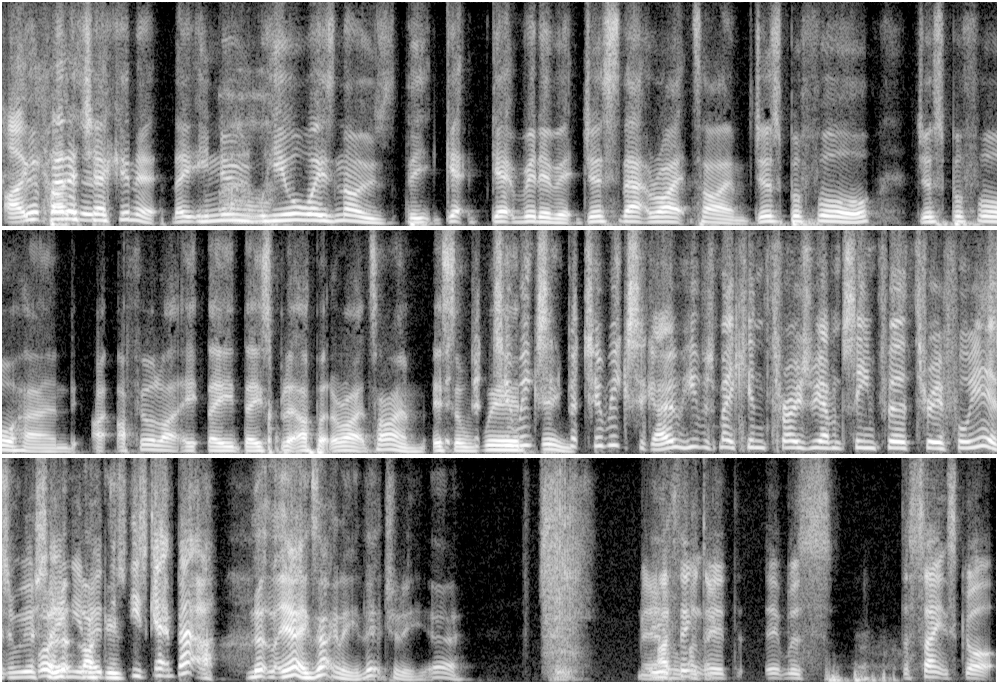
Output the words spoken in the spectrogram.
I Look, Belichick, in it. They, he knew. Ah. He always knows the get get rid of it just that right time, just before, just beforehand. I, I feel like it, they they split up at the right time. It's a But two weeks, thing. but two weeks ago, he was making throws we haven't seen for three or four years, and we were Well, saying, you know, he's- he's getting better. Look, like- yeah, exactly. Literally, yeah. Yeah, I think it it was the Saints got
